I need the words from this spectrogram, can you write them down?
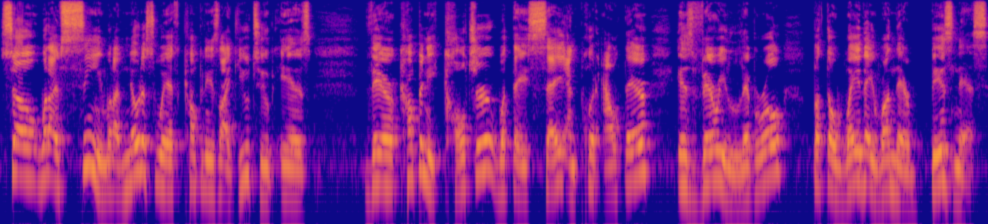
So what I've seen, what I've noticed with companies like YouTube is their company culture, what they say and put out there is very liberal, but the way they run their business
